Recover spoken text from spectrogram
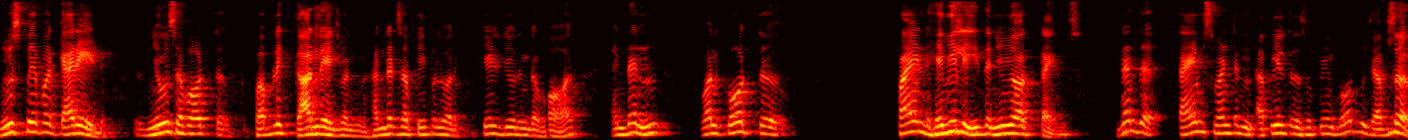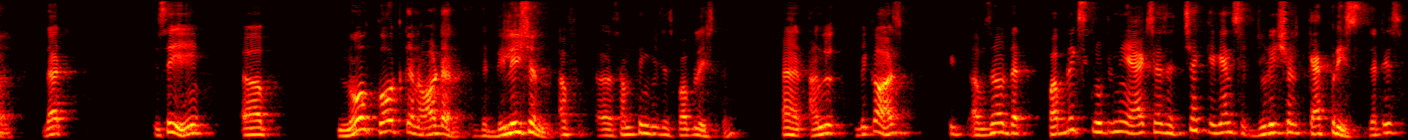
newspaper carried news about public carnage when hundreds of people were killed during the war. And then one court uh, fined heavily the New York Times. Then the Times went and appealed to the Supreme Court, which observed that, you see, uh, no court can order the deletion of uh, something which is published and because it observed that public scrutiny acts as a check against judicial caprice, that is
